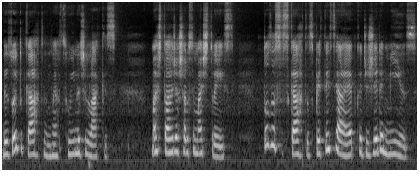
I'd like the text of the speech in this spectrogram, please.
18 cartas nas ruínas de Laques. Mais tarde acharam-se mais três. Todas essas cartas pertencem à época de Jeremias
